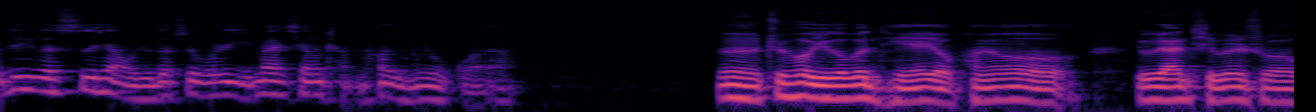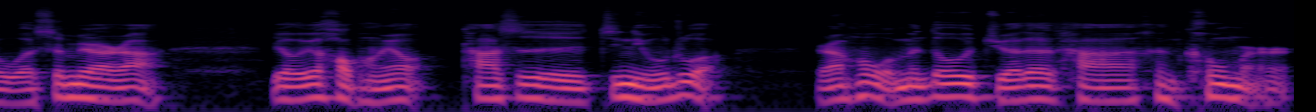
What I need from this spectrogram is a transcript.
我这个思想，我觉得是不是一脉相承啊？有没有关啊？嗯，最后一个问题，有朋友留言提问说，我身边啊有一个好朋友，他是金牛座。然后我们都觉得他很抠门儿，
